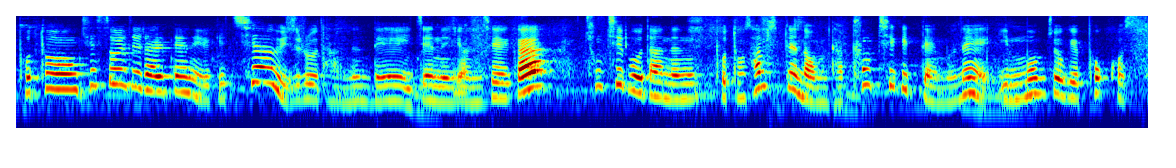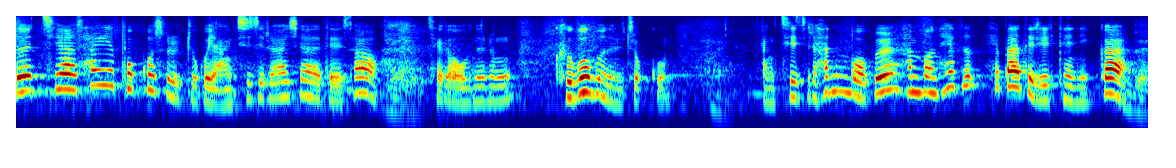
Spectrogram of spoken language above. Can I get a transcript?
보통 칫솔질 할 때는 이렇게 치아 위주로 닦는데 이제는 연세가 충치보다는 보통 30대 넘으면 다 풍치기 때문에 음. 잇몸 쪽에 포커스, 치아 사이에 포커스를 두고 양치질을 하셔야 돼서 네. 제가 오늘은 그 부분을 조금 양치질 하는 법을 한번 해, 해봐 드릴 테니까 네.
